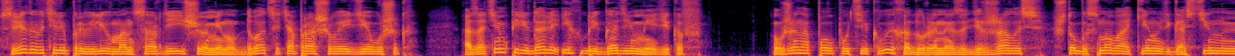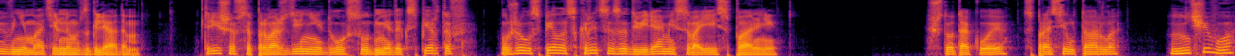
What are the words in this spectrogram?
Следователи провели в мансарде еще минут двадцать, опрашивая девушек, а затем передали их бригаде медиков. Уже на полпути к выходу Рене задержалась, чтобы снова окинуть гостиную внимательным взглядом. Триша в сопровождении двух судмедэкспертов уже успела скрыться за дверями своей спальни. Что такое? спросил Тарла. Ничего.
